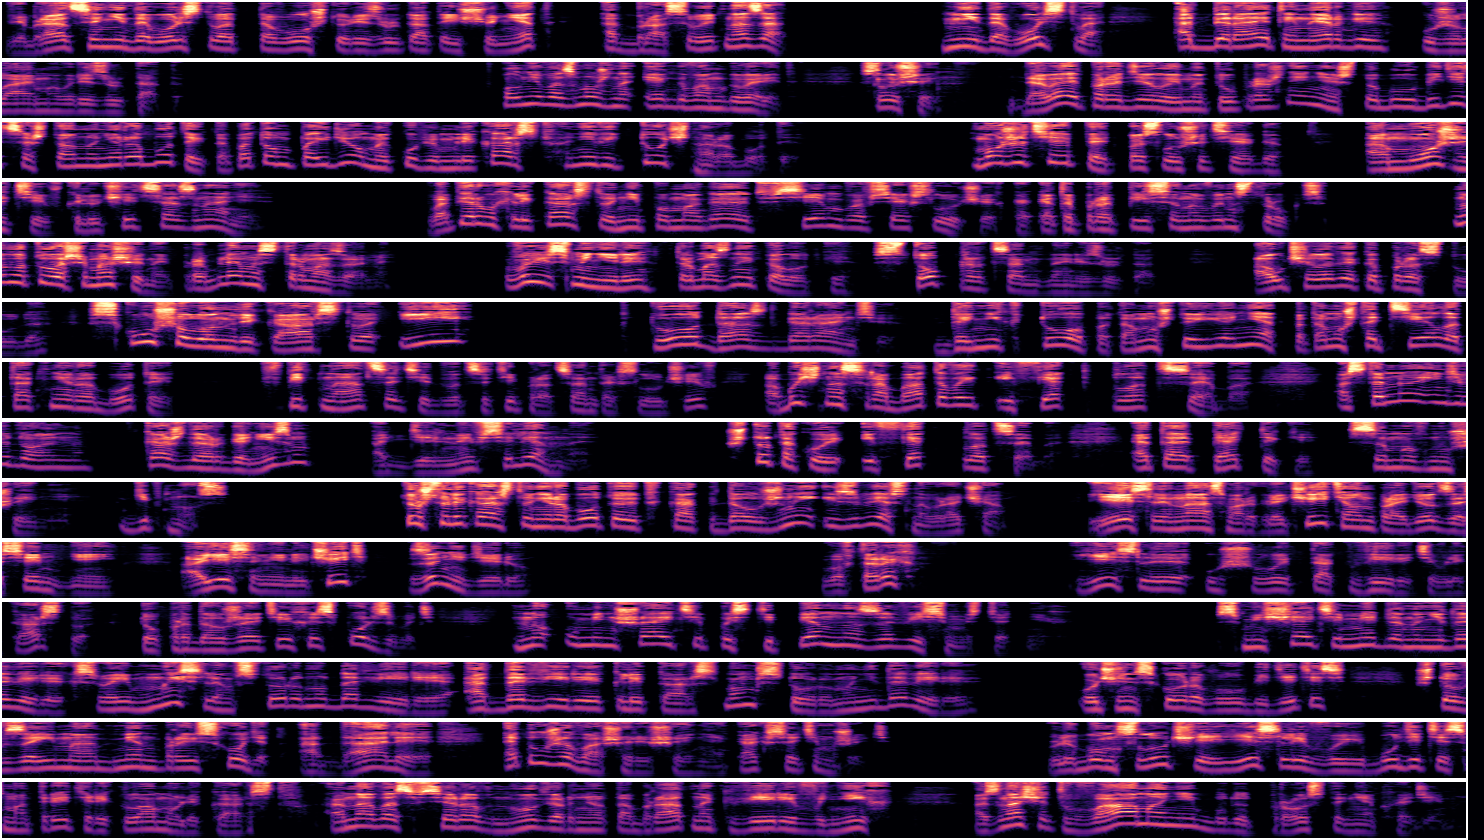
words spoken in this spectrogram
Вибрация недовольства от того, что результата еще нет, отбрасывает назад. Недовольство отбирает энергию у желаемого результата. Вполне возможно, эго вам говорит, «Слушай, Давай проделаем это упражнение, чтобы убедиться, что оно не работает, а потом пойдем и купим лекарств, они ведь точно работают. Можете опять послушать эго, а можете включить сознание. Во-первых, лекарства не помогают всем во всех случаях, как это прописано в инструкции. Ну вот у вашей машины проблемы с тормозами. Вы сменили тормозные колодки, стопроцентный результат. А у человека простуда, скушал он лекарство и... Кто даст гарантию? Да никто, потому что ее нет, потому что тело так не работает. В 15-20% случаев обычно срабатывает эффект плацебо. Остальное индивидуально. Каждый организм — отдельная вселенная. Что такое эффект плацебо? Это опять-таки самовнушение, гипноз. То, что лекарства не работают, как должны, известно врачам. Если насморк лечить, он пройдет за 7 дней, а если не лечить — за неделю. Во-вторых, если уж вы так верите в лекарства, то продолжайте их использовать, но уменьшайте постепенно зависимость от них. Смещайте медленно недоверие к своим мыслям в сторону доверия, а доверие к лекарствам в сторону недоверия. Очень скоро вы убедитесь, что взаимообмен происходит, а далее это уже ваше решение, как с этим жить. В любом случае, если вы будете смотреть рекламу лекарств, она вас все равно вернет обратно к вере в них, а значит, вам они будут просто необходимы.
